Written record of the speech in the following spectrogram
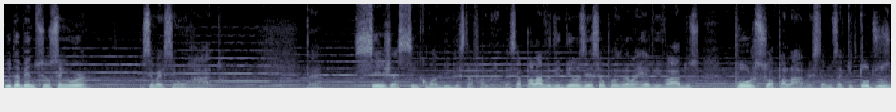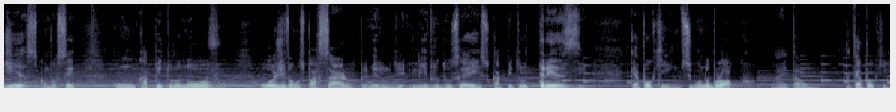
Cuida bem do seu Senhor. Você vai ser honrado. Seja assim como a Bíblia está falando. Essa é a palavra de Deus e esse é o programa Reavivados por Sua Palavra. Estamos aqui todos os dias com você com um capítulo novo. Hoje vamos passar no primeiro livro dos Reis, capítulo 13, daqui a pouquinho, segundo bloco. Né? Então, daqui a pouquinho.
